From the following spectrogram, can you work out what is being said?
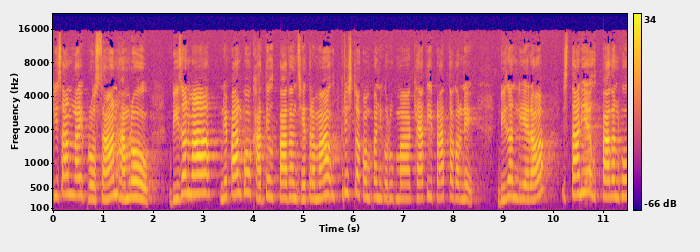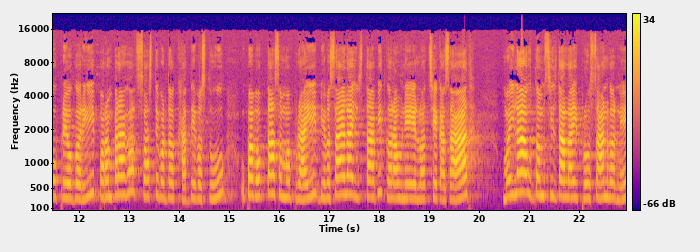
किसानलाई प्रोत्साहन हाम्रो भिजनमा नेपालको खाद्य उत्पादन क्षेत्रमा उत्कृष्ट कम्पनीको रूपमा ख्याति प्राप्त गर्ने भिजन लिएर स्थानीय उत्पादनको प्रयोग गरी परम्परागत स्वास्थ्यवर्धक खाद्यवस्तु उपभोक्तासम्म पुर्याई व्यवसायलाई स्थापित गराउने लक्ष्यका साथ महिला उद्यमशीलतालाई प्रोत्साहन गर्ने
